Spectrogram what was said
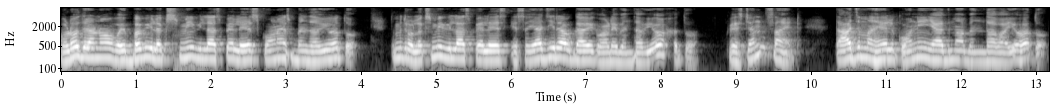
વડોદરાનો વૈભવી લક્ષ્મી વિલાસ પેલેસ કોણે બંધાવ્યો હતો? તો મિત્રો, લક્ષ્મી વિલાસ પેલેસ એ સયાજીરાવ ગાયકવાડે બંધાવ્યો હતો. ક્વેશ્ચન સાઠ તાજમહેલ કોની યાદમાં બંધાવાયો હતો?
